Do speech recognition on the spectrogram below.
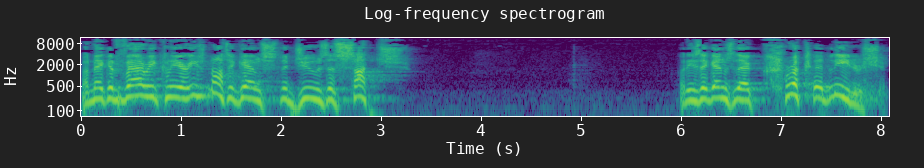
but make it very clear, he's not against the Jews as such. But he's against their crooked leadership.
